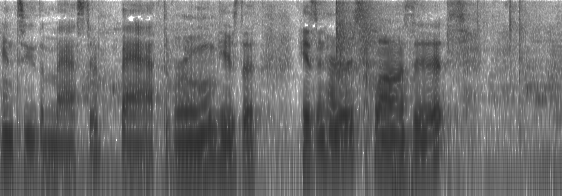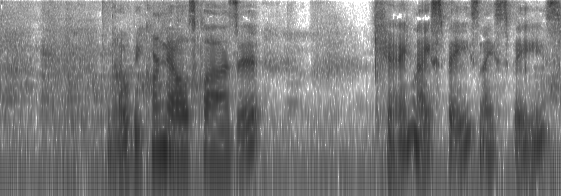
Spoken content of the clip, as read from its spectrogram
Into the master bathroom. Here's the his and hers closet. That would be Cornell's closet. Okay, nice space, nice space.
